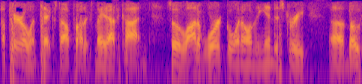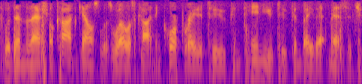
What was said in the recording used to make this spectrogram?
apparel and textile products made out of cotton. So a lot of work going on in the industry uh, both within the National Cotton Council as well as Cotton Incorporated to continue to convey that message.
